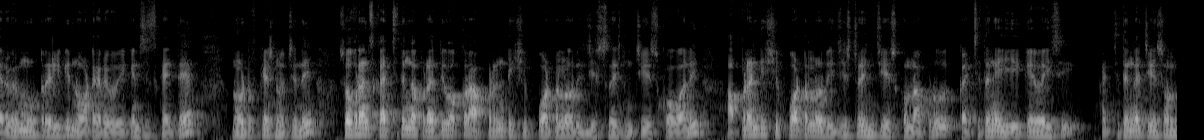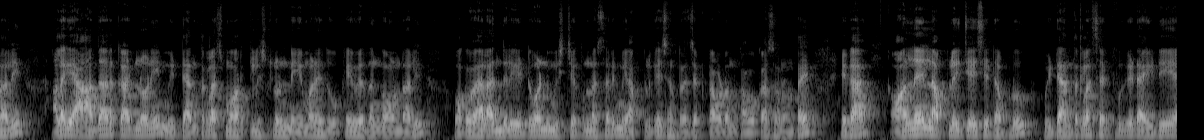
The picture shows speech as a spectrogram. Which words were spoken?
ఇరవై మూడు ట్రైల్కి నూట ఇరవై వేకెన్సీస్కి అయితే నోటిఫికేషన్ వచ్చింది. సో ఫ్రెండ్స్ ఖచ్చితంగా ప్రతి ఒక్కరు అప్రెంటిషిప్ పోర్టల్లో రిజిస్ట్రేషన్ చేసుకోవాలి. అప్రెంటిషిప్ పోర్టల్లో రిజిస్ట్రేషన్ చేసుకున్నప్పుడు ఖచ్చితంగా ఈకేవైసీ ఖచ్చితంగా చేసి ఉండాలి. అలాగే ఆధార్ కార్డులోని మీ టెన్త్ క్లాస్ మార్క్ లిస్ట్లో నేమ్ అనేది ఒకే విధంగా ఉండాలి. ఒకవేళ అందులో ఎటువంటి మిస్టేక్ ఉన్నా సరే మీ అప్లికేషన్ రిజెక్ట్ అవ్వడానికి అవకాశాలు ఉంటాయి. ఇక ఆన్లైన్లో అప్లై చేసేటప్పుడు మీ tenth class certificate ITI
